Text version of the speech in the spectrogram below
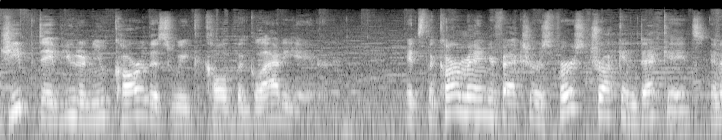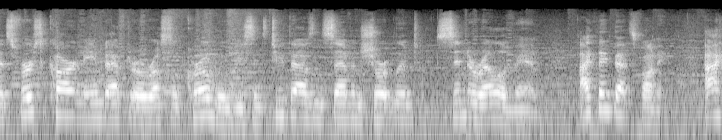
Jeep debuted a new car this week called the Gladiator. It's the car manufacturer's first truck in decades, and its first car named after a Russell Crowe movie since 2007 short lived Cinderella Van. I think that's funny. I. A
